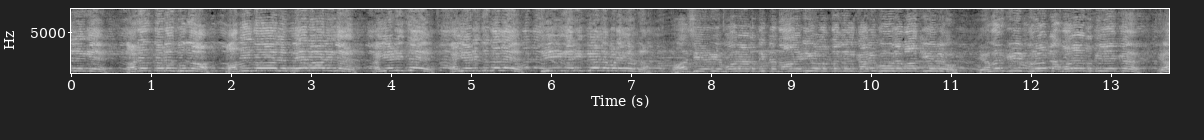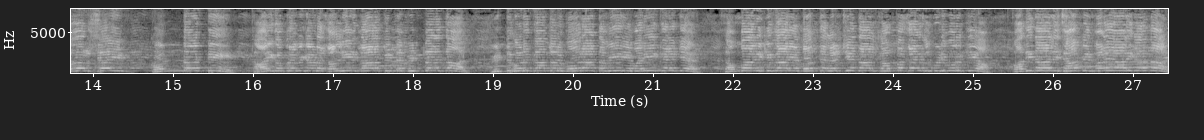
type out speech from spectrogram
പോരാട്ടത്തിന്റെ കടത്തെടുക്കുന്ന പതിനാല് പേരാളികൾ കൈയടിച്ച് കൈയടിച്ച് തന്നെ സ്വീകരിക്കേണ്ട പടയുണ്ട് വാശിയേറിയ പോരാട്ടത്തിന്റെ നാലടിയോളം തങ്ങൾക്ക് അനുകൂലമാക്കിയൊരു എവർഗ്രീൻ പോരാട്ട പോരാട്ടത്തിലേക്ക് എവർഷയും കൊണ്ടോട്ടി. കായിക പ്രേമികളുടെ കള്ളീർ കാലത്തിന്റെ പിൻബലത്താൽ വിട്ടുകൊടുക്കാത്ത ഒരു പോരാട്ട വീര്യം അരീക്കരയ്ക്ക് സമ്മാനിക്കുക എന്ന ഒറ്റ ലക്ഷ്യത്താൽ കമ്പക്കയറിൽ പിടിമുറുക്കിയ പതിനാല് ചാമ്പ്യൻ മലയാളികൾ എന്നാൽ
